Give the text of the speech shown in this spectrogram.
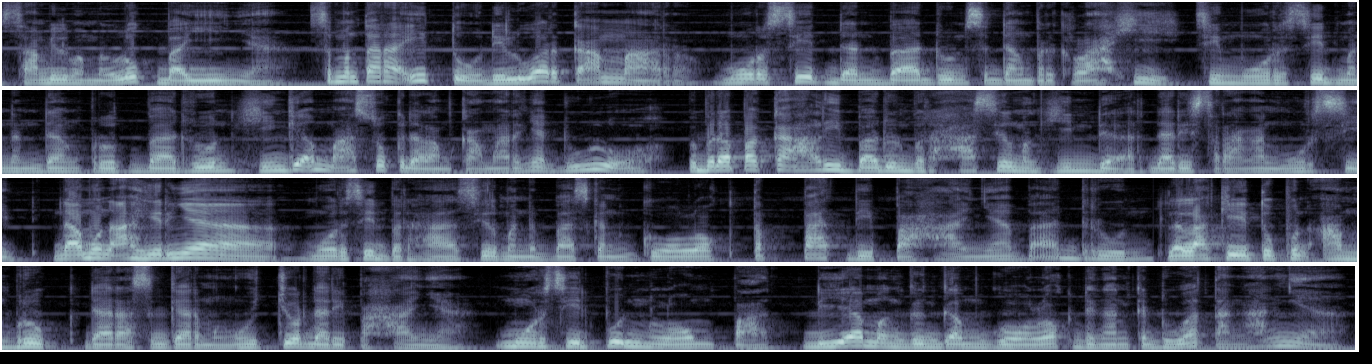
sambil memeluk bayinya. Sementara itu, di luar kamar, Mursid dan Badrun sedang berkelahi. Si Mursid menendang perut Badrun hingga masuk ke dalam kamarnya dulu. Beberapa kali Badrun berhasil menghindar dari serangan Mursid. Namun akhirnya Mursid berhasil menebaskan golok tepat di pahanya Badrun. Lelaki itu pun ambruk, darah segar mengucur dari pahanya. Mursid pun melompat. Dia menggenggam golok dengan kedua tangannya.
